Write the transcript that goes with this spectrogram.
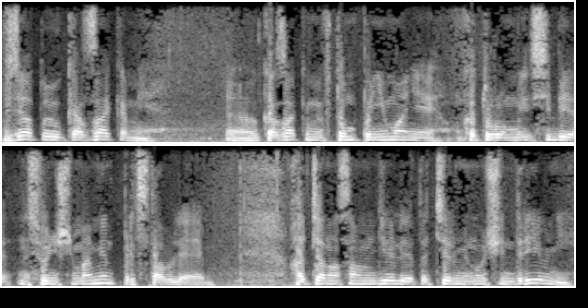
взятую казаками, э, казаками в том понимании, которое мы себе на сегодняшний момент представляем. Хотя на самом деле этот термин очень древний.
